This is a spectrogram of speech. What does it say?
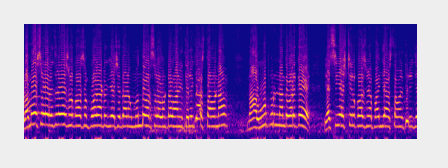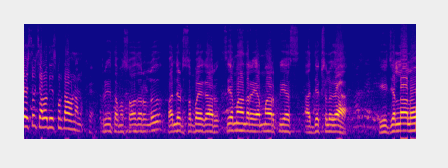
ప్రమోషన్ల రిజర్వేషన్ల కోసం పోరాటం చేసేదానికి ముందు వరుసలో ఉంటామని తెలియజేస్తూ ఉన్నాం. నా ఊపిరినంత వరకే ఎస్సీ ఎస్టీల కోసమే పనిచేస్తామని తెలియజేస్తూ సెలవు తీసుకుంటా ఉన్నాను. ప్రియతమ సోదరులు పందిటి సుబ్బయ్య గారు సీమాంధ్ర ఎంఆర్పిఎస్ అధ్యక్షులుగా ఈ జిల్లాలో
